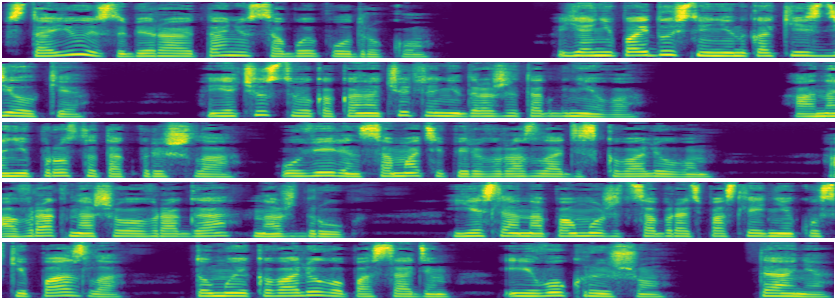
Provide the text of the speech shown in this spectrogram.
Встаю и забираю Таню с собой под руку. Я не пойду с ней ни на какие сделки. Я чувствую, как она чуть ли не дрожит от гнева. Она не просто так пришла. Уверен, сама теперь в разладе с Ковалевым. А враг нашего врага — наш друг. Если она поможет собрать последние куски пазла, то мы и Ковалева посадим, и его крышу. Таня.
